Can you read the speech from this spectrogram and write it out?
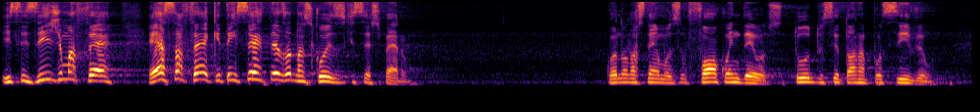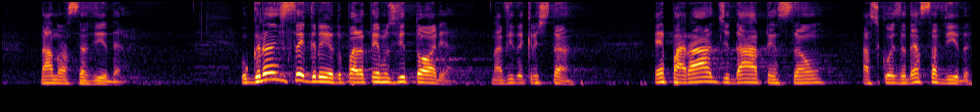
isso exige uma fé, essa fé que tem certeza nas coisas que se esperam. Quando nós temos o foco em Deus, tudo se torna possível na nossa vida. O grande segredo para termos vitória na vida cristã é parar de dar atenção às coisas dessa vida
